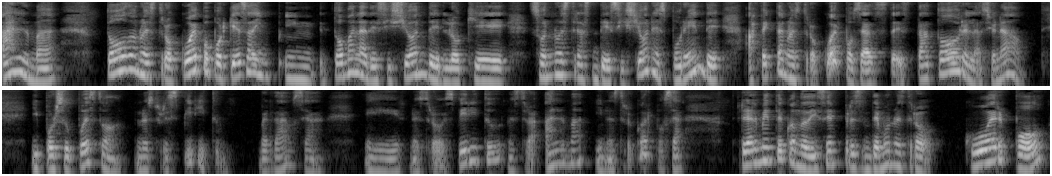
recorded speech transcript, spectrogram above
alma, todo nuestro cuerpo, porque esa toma la decisión de lo que son nuestras decisiones, por ende, afecta nuestro cuerpo, o sea, está todo relacionado. Y por supuesto, nuestro espíritu, ¿verdad? O sea, eh, nuestro espíritu, nuestra alma y nuestro cuerpo. O sea, realmente cuando dicen presentemos nuestro cuerpo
